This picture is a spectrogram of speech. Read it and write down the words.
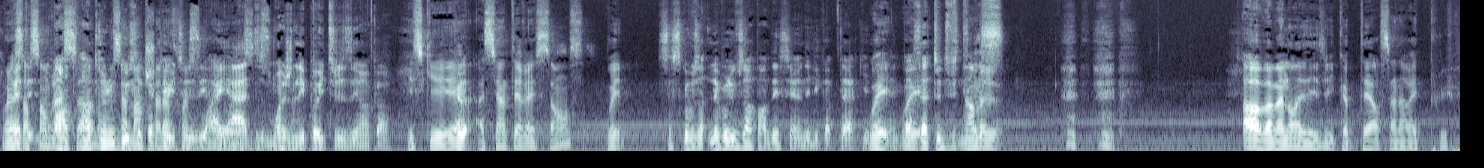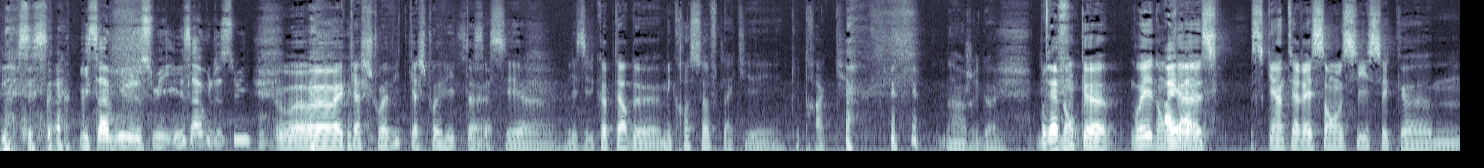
voilà, Mais ça ressemble à ça. Entre ça deux, c'est toi qui as utilisé iAds. Moi, je Mac. l'ai pas utilisé encore. Et ce qui est Le- assez intéressant, oui. C'est ce que vous, le bruit que vous entendez, c'est un hélicoptère qui est Oui, en train de passer oui. à toute vitesse. Non, mais Ah bah maintenant il y a des hélicoptères, ça n'arrête plus. c'est ça. Ils savent où je suis. Ils savent où je suis. Ouais ouais ouais, cache-toi vite, cache-toi vite. C'est. Euh, les hélicoptères de Microsoft là qui te traquent. non, je rigole. Bref. Donc euh, oui, donc euh, ce ce qui est intéressant aussi, c'est que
